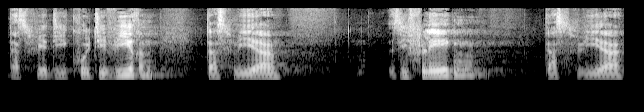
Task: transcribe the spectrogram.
dass wir die kultivieren, dass wir sie pflegen, dass wir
